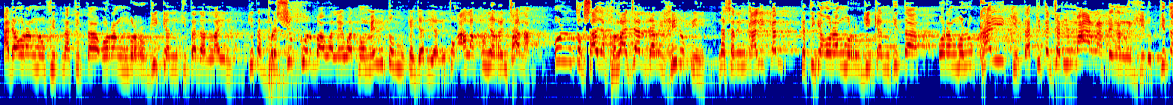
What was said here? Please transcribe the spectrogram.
ada orang memfitnah kita, orang merugikan kita dan lain. Kita bersyukur bahwa lewat momentum kejadian itu Allah punya rencana untuk saya belajar dari hidup ini. Nah sering kali kan ketika orang merugikan kita, orang melukai kita, kita jadi marah dengan hidup. Kita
